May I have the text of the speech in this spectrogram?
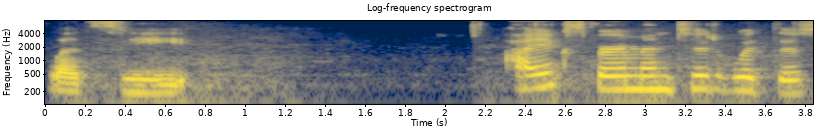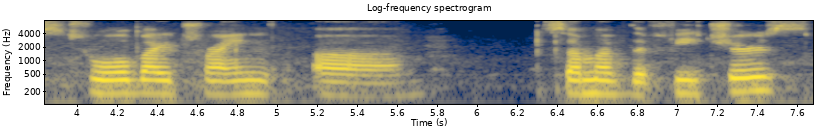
Let's see. I experimented with this tool by trying uh, some of the features.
